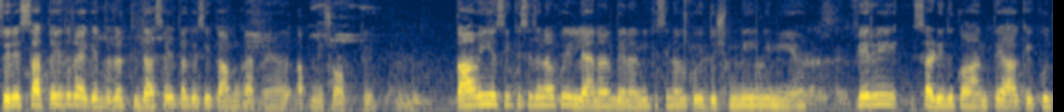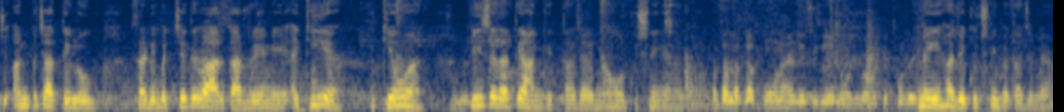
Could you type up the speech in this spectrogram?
ਸਵੇਰੇ 7 ਵਜੇ ਤੋਂ ਲੈ ਕੇ ਰਾਤੀ 10 ਵਜੇ ਤੱਕ ਅਸੀਂ ਕੰਮ ਕਰ ਰਹੇ ਹਾਂ ਆਪਣੀ ਸ਼ਾਪ ਤੇ। ਤਾਂ ਵੀ ਅਸੀਂ ਕਿਸੇ ਦੇ ਨਾਲ ਕੋਈ ਲੈਣਾ ਦੇਣਾ ਨਹੀਂ, ਕਿਸੇ ਨਾਲ ਕੋਈ ਦੁਸ਼ਮਣੀ ਵੀ ਨਹੀਂ ਹੈ। ਫਿਰ ਵੀ ਸਾਡੀ ਦੁਕਾਨ ਤੇ ਆ ਕੇ ਕੁਝ ਅਣਪਛਾਤੇ ਲੋਕ ਸਾਡੇ ਬੱਚੇ ਤੇ ਵਾਰ ਕਰ ਰਹੇ ਨੇ ਇਹ ਕੀ ਹੈ? ਇਹ ਕਿਉਂ ਹੈ? ਪਲੀਜ਼ ਇਹਦਾ ਧਿਆਨ ਕੀਤਾ ਜਾਏ ਮੈਂ ਹੋਰ ਕੁਝ ਨਹੀਂ ਕਹਿਣਾ ਚਾਹਾਂਗਾ। ਪਤਾ ਲੱਗਾ ਕੌਣ ਹੈਗੇ ਸੀਗੇ ਨੌਜਵਾਨ ਕਿੱਥੋਂ ਦੇ ਸੀ? ਨਹੀਂ ਹਜੇ ਕੁਝ ਨਹੀਂ ਪਤਾ ਚੱਲਿਆ।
